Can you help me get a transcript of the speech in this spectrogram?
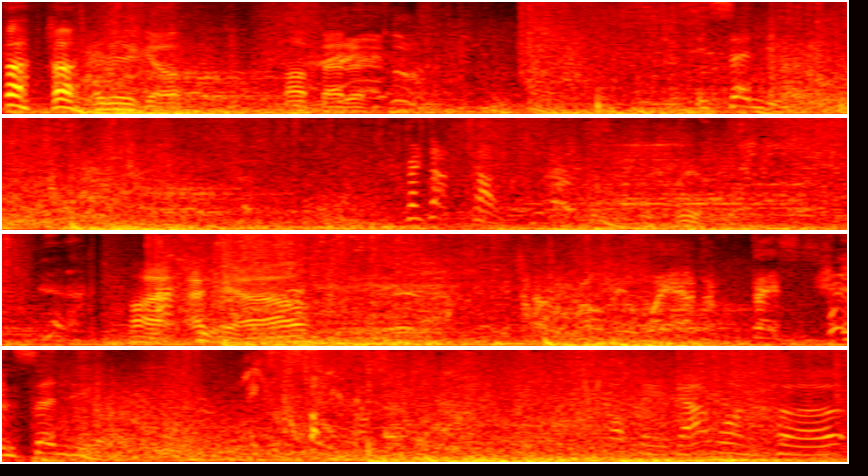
there you go. A lot better. Incendio. Reducto. Alright, okay, Al. Roll your way out of this. Incendio. Expulso. That one hurt.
